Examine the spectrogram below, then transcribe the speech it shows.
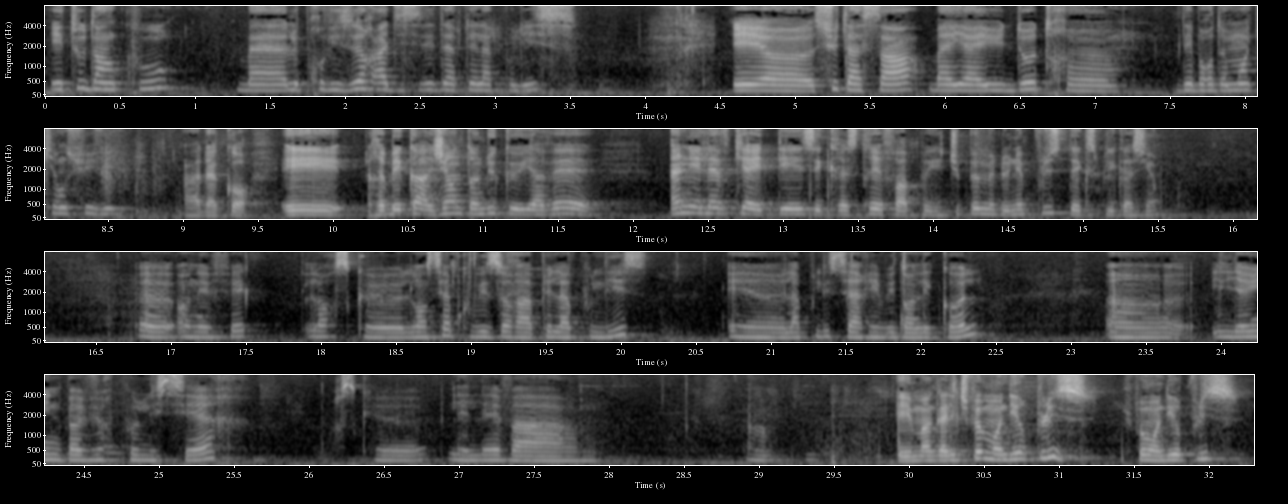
Et tout d'un coup, ben, le proviseur a décidé d'appeler la police. Et euh, suite à ça, ben, il y a eu d'autres euh, débordements qui ont suivi. Ah, d'accord. Et Rebecca, j'ai entendu qu'il y avait un élève qui a été séquestré, frappé. Tu peux me donner plus d'explications? Euh, en effet, lorsque l'ancien proviseur a appelé la police, et euh, la police est arrivée dans l'école, euh, il y a eu une bavure policière parce que l'élève a... Et Magali, tu peux m'en dire plus? Tu peux m'en dire plus?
